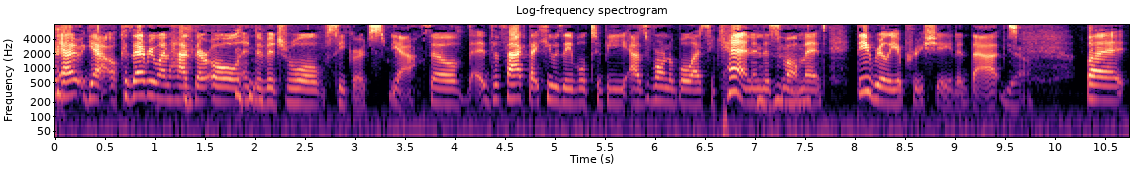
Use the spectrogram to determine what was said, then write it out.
Uh, yeah. Because everyone has their own individual secrets. Yeah. So th- the fact that he was able to be as vulnerable as he can in this moment, they really appreciated that. Mm-hmm. Yeah. But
